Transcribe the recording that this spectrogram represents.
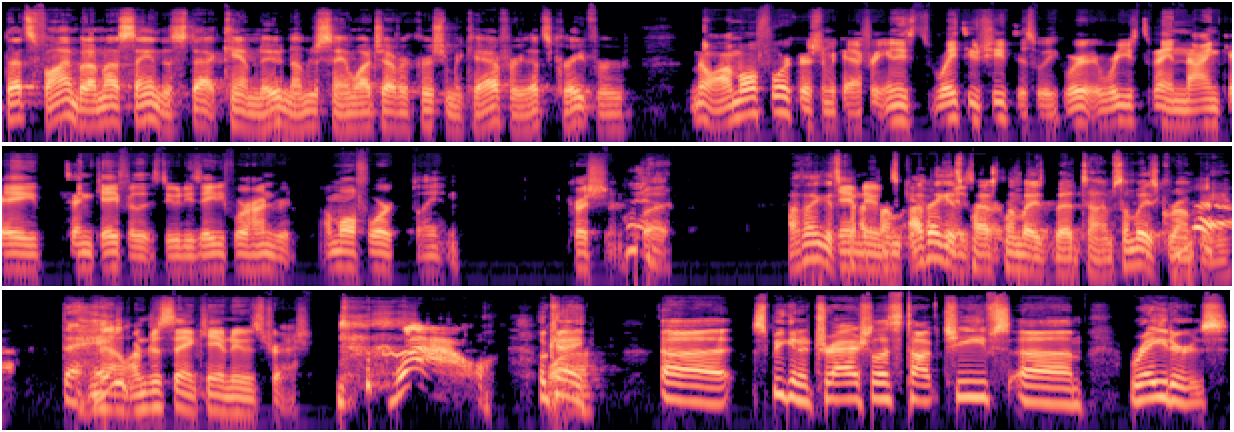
that's fine, but I'm not saying to stack Cam Newton. I'm just saying watch out for Christian McCaffrey. That's great for. No, I'm all for Christian McCaffrey, and he's way too cheap this week. We're we're used to paying nine k, ten k for this dude. He's eighty four hundred. I'm all for playing Christian, but I think it's Cam past Newton's some- I think it's past garbage. somebody's bedtime. Somebody's grumpy. Yeah. The hate. no, I'm just saying Cam Newton's trash. Wow. Okay. Wow. Uh, speaking of trash, let's talk Chiefs. Um, Raiders,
